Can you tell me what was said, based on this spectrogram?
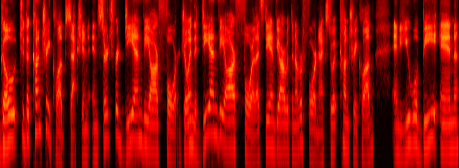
go to the country club section and search for DNVR4. Join the DNVR4. That's DNVR with the number four next to it, country club, and you will be in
